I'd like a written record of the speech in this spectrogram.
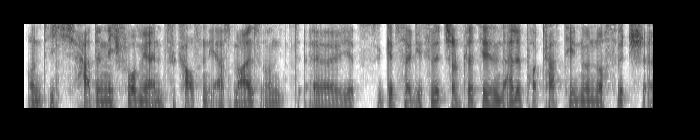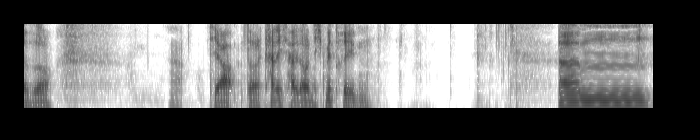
und ich hatte nicht vor, mir eine zu kaufen erstmals und äh, jetzt gibt's halt die Switch und plötzlich sind alle Podcast-Themen nur noch Switch, also Ja. Tja, da kann ich halt auch nicht mitreden. Ähm,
